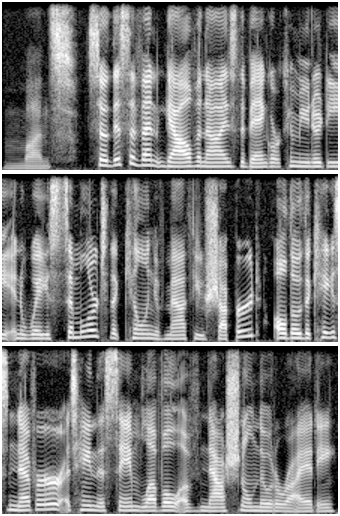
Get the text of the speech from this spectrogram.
months. So, this event galvanized the Bangor community in ways similar to the killing of Matthew Shepard, although the case never attained the same level of national notoriety.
